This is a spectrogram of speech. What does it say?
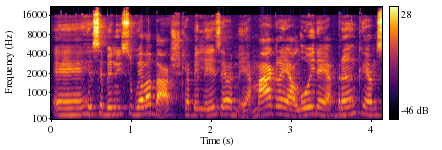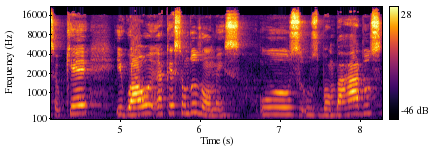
é, recebendo isso goela abaixo, que a beleza é a, magra, é a loira, é a branca, é a não sei o quê, igual a questão dos homens. Os, os bombados,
